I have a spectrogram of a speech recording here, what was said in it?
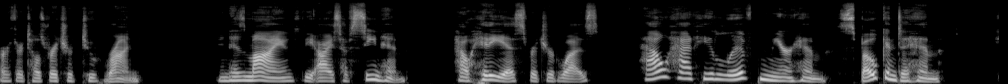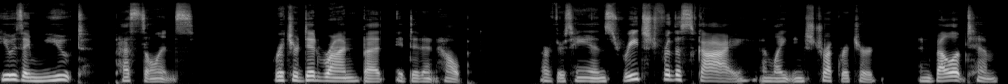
Arthur tells Richard to run. In his mind, the eyes have seen him. How hideous Richard was. How had he lived near him, spoken to him? He was a mute pestilence. Richard did run, but it didn't help. Arthur's hands reached for the sky, and lightning struck Richard, enveloped him.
